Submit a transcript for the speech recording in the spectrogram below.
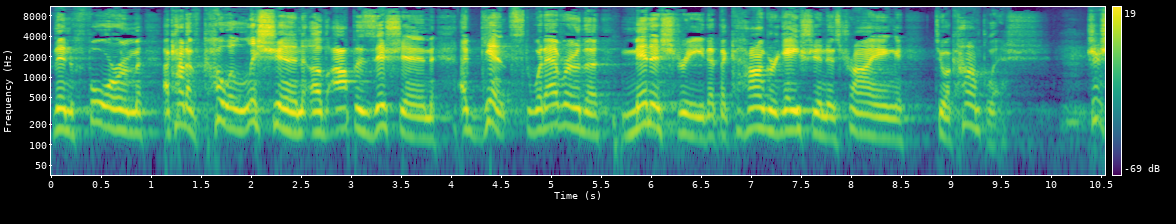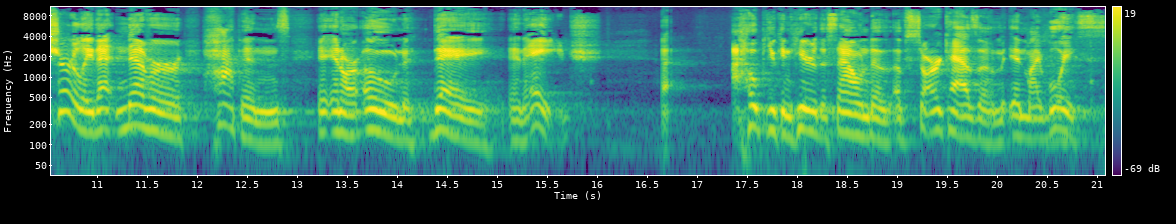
then form a kind of coalition of opposition against whatever the ministry that the congregation is trying to accomplish. Surely that never happens in our own day and age. I hope you can hear the sound of, of sarcasm in my voice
